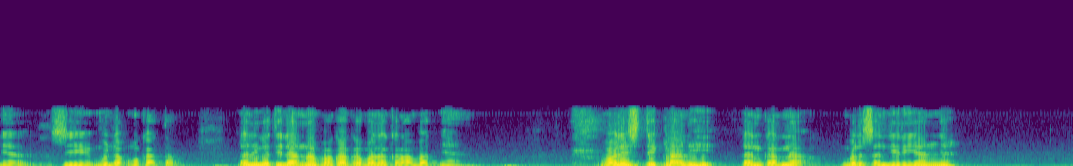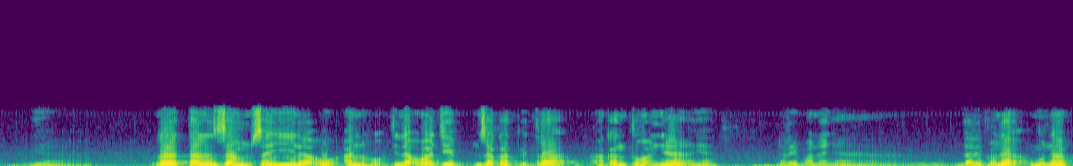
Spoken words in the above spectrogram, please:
ya si budak mukatab dan juga tidak nafkah kepada kerabatnya walistiklalihi dan karena bersendiriannya ya la talzam sayyidahu anhu. Tidak wajib zakat fitrah akan tuannya ya daripadanya daripada budak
